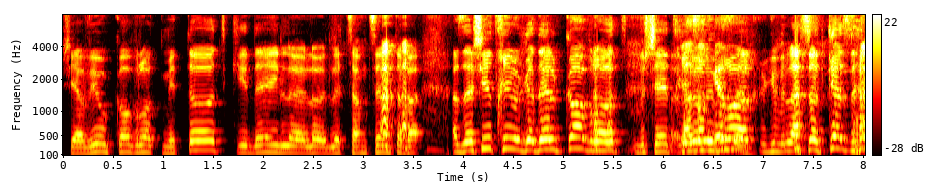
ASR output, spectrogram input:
שיביאו קוברות מיטות כדי לצמצם את הבעיה. אז אנשים התחילו לגדל קוברות ושהתחילו לברוח, לעשות כסף,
